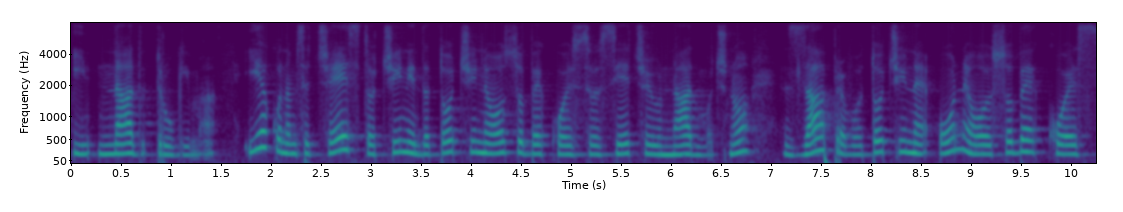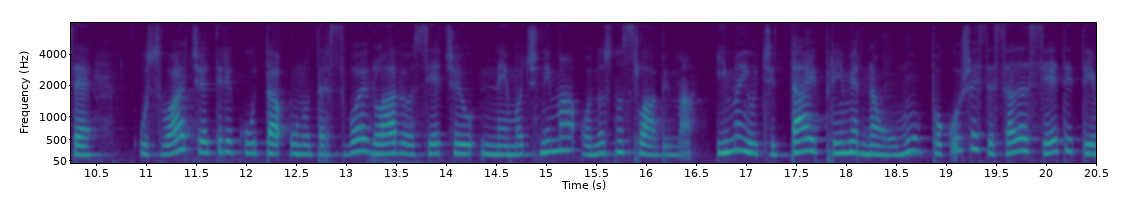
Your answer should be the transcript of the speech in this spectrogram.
i nad drugima. Iako nam se često čini da to čine osobe koje se osjećaju nadmoćno, zapravo to čine one osobe koje se u svoja četiri kuta unutar svoje glave osjećaju nemoćnima, odnosno slabima. Imajući taj primjer na umu, pokušaj se sada sjetiti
